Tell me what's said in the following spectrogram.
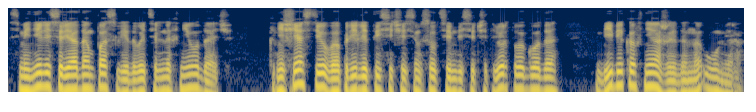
сменились рядом последовательных неудач. К несчастью, в апреле 1774 года Бибиков неожиданно умер.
